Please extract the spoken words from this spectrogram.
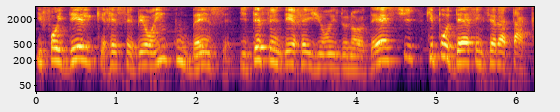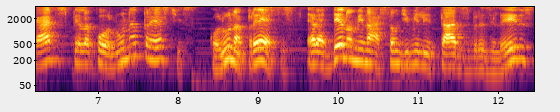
e foi dele que recebeu a incumbência de defender regiões do Nordeste que pudessem ser atacados pela coluna Prestes. Coluna Prestes era a denominação de militares brasileiros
